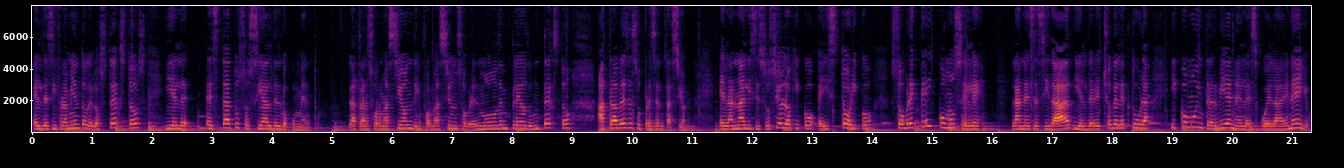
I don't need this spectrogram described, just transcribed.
el desciframiento de los textos y el estatus social del documento, la transformación de información sobre el modo de empleo de un texto a través de su presentación, el análisis sociológico e histórico sobre qué y cómo se lee, la necesidad y el derecho de lectura y cómo interviene la escuela en ello,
